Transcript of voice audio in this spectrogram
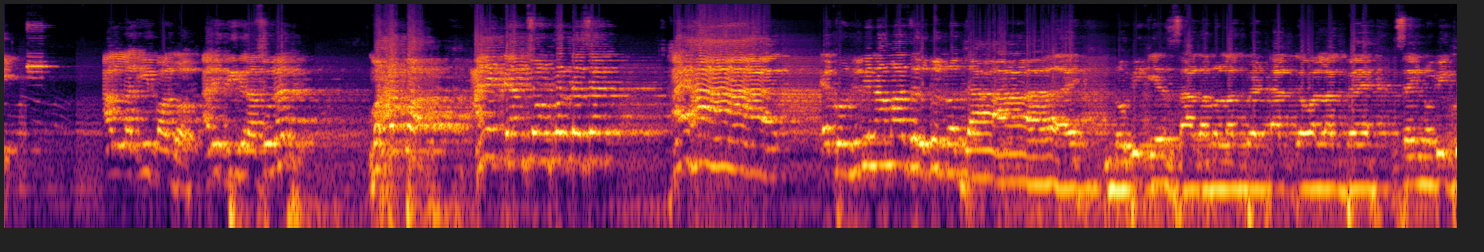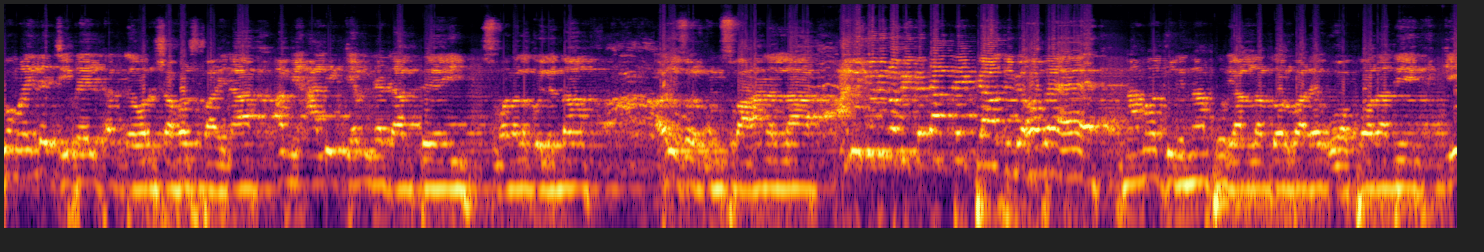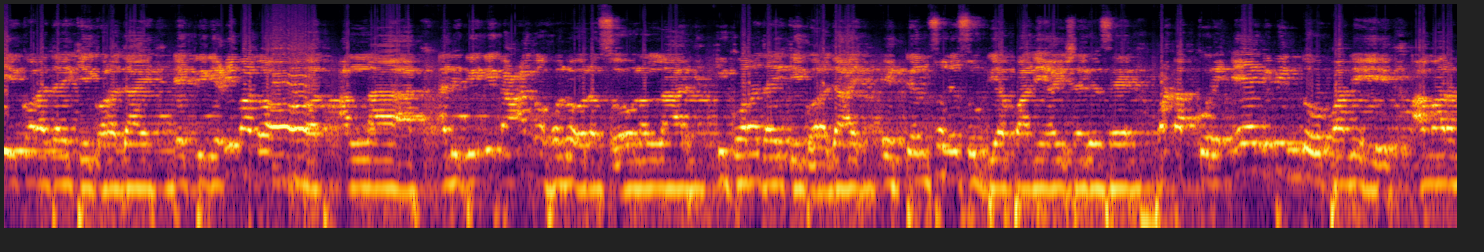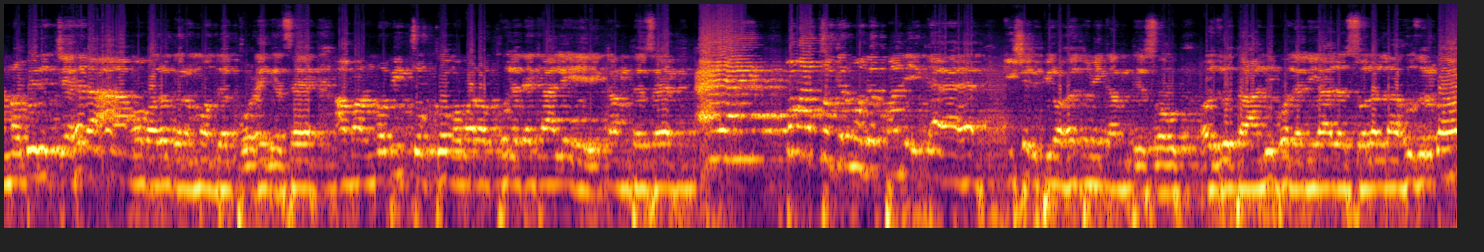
আল্লাহর ইবাদত, আরেকদিকে রাসূলের মহব্বত। আরে টেনশন করতেছেন। হায় হায়। এখন যদি নামাজের জন্য যায়, নবীকে জাগানো লাগবে, ডাক দেওয়া লাগবে। সেই নবী ঘুমাইলে জিব্রাইল ডাক দেওয়ার সাহস পায় না। আমি আলী কেমনে ডাক দেই? সুবহানাল্লাহ কইলেন না। আরও যেরকম সুবহানাল্লাহ। আমি যদি নবীকে ডাক দেই পেয়া দিবে হবে। নামাজ যদি না পড়ি, আল্লাহর দরবারে অপরাধী। কি করা যায়, কি করা যায়? একদিকে ইবাদত, আল্লাহ আরেকদিকে ইতাআত হলো রাসূলুল্লাহ, কি করা যায়, কি করা যায়? এই টেনশনে সুখ পানি এসে গেছে। হঠাৎ করে এক বিন্দু পানি আমার নবীর চেহারা মোবারকের মধ্যে পড়ে গেছে। আমার নবী চক্ষু মোবারক খুলে দেখে আলী কাঁদতেছে। তোমার চোখের মধ্যে পানি কেন? কিসের বিরহে তুমি কাঁদতেছো? হযরত আলী বলেন ইয়া রাসূলুল্লাহ, হুজুর গো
